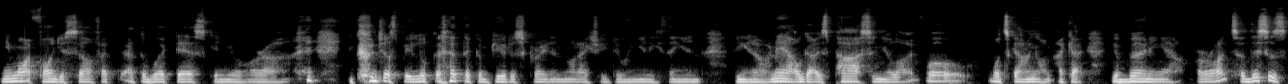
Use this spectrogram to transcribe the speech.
you might find yourself at, at the work desk and you're uh, you could just be looking at the computer screen and not actually doing anything. And you know an hour goes past and you're like well what's going on? Okay you're burning out. All right? So this is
